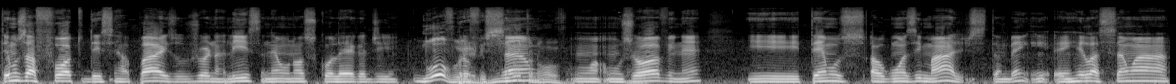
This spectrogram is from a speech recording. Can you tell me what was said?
Temos a foto desse rapaz, o jornalista, né, o nosso colega de novo, profissão, ele, novo, um, um jovem, né? E temos algumas imagens também em, em relação a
